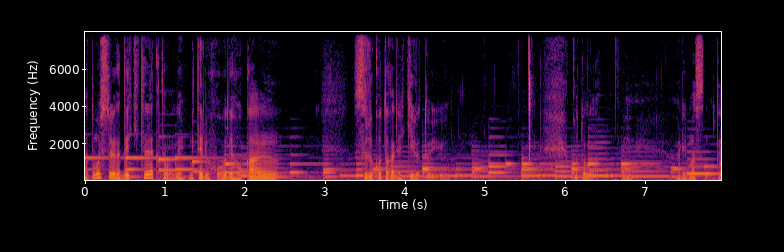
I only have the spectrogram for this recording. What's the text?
あともしそれができてなくてもね見てる方で保管することができるということが、えー、ありますので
